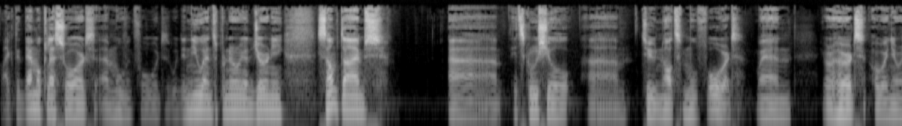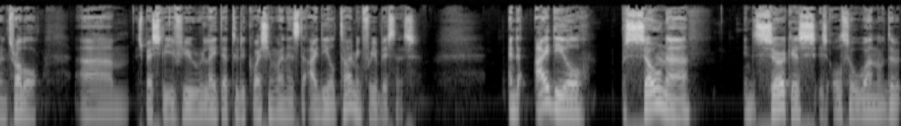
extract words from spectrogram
like the Damocles sword, uh, moving forward with a new entrepreneurial journey. Sometimes uh, it's crucial um, to not move forward when you're hurt or when you're in trouble, um, especially if you relate that to the question when is the ideal timing for your business. And the ideal persona in the circus is also one of the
